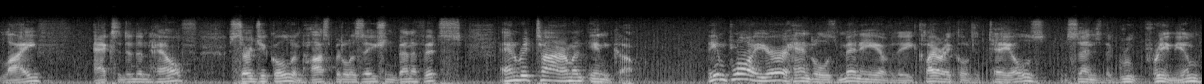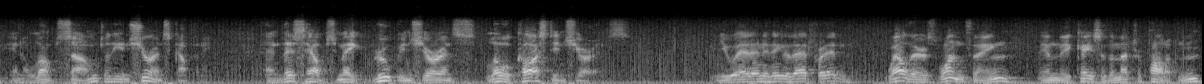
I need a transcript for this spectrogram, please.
life, accident and health, surgical and hospitalization benefits, and retirement income. The employer handles many of the clerical details and sends the group premium in a lump sum to the insurance company. And this helps make group insurance low-cost insurance. Can you add anything to that, Fred? Well, there's one thing. In the case of the Metropolitan,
